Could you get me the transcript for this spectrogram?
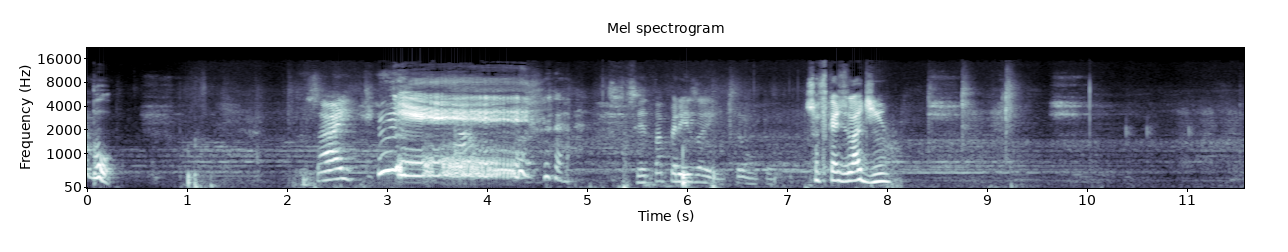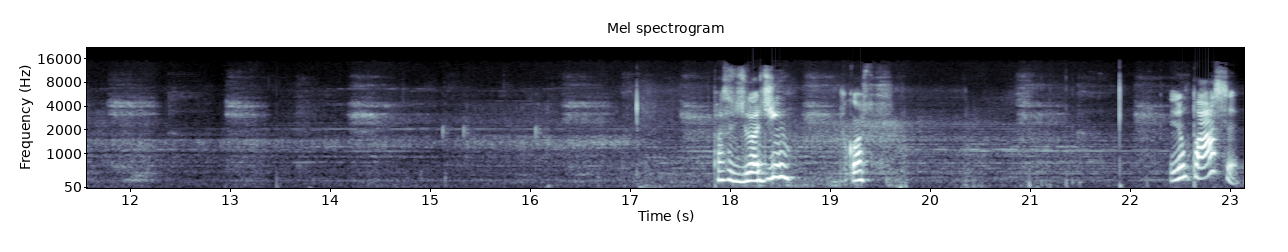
Cabo. Sai! Você tá preso aí, pronto. Só ficar de ladinho. Passa de ladinho? De costas. Ele não passa.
